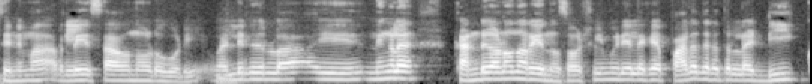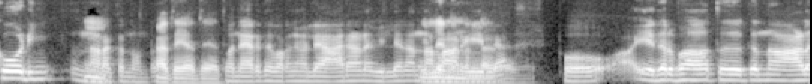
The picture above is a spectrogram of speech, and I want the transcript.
സിനിമ റിലീസ് ആവുന്നതോടുകൂടി വലിയ രീതിയിലുള്ള ഈ നിങ്ങൾ കണ്ടു കാണുമെന്ന് അറിയുന്നു. സോഷ്യൽ മീഡിയയിലൊക്കെ പലതരത്തിലുള്ള ഡീകോഡിംഗ് നടക്കുന്നുണ്ട്. അതെ അതെ അതെ. അപ്പോൾ നേരത്തെ പറഞ്ഞ പോലെ ആരാണ് വില്ലൻ ഇല്ലെന്നുള്ള അറിയില്ല. ഇപ്പോൾ എതിർഭാഗത്ത് നിൽക്കുന്ന ആൾ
